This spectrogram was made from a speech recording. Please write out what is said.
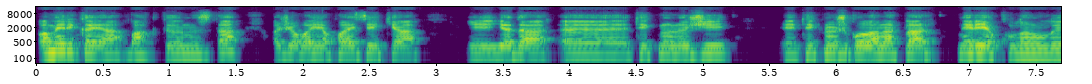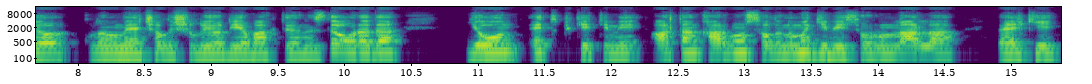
Amerika'ya baktığınızda acaba yapay zeka e, ya da e, teknoloji, e, teknolojik olanaklar nereye kullanılıyor, kullanılmaya çalışılıyor diye baktığınızda orada yoğun et tüketimi, artan karbon salınımı gibi sorunlarla belki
